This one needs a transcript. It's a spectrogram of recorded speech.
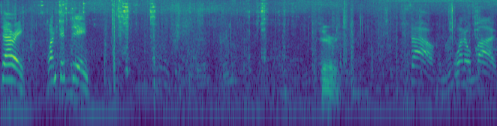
Terry, 115. Terry. Sal, 105.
